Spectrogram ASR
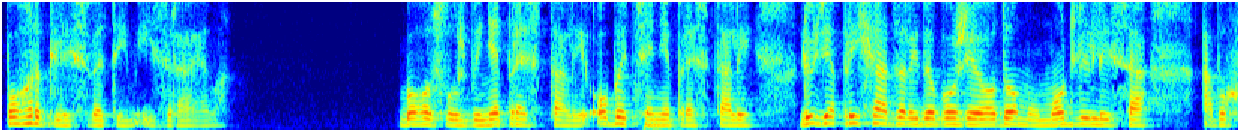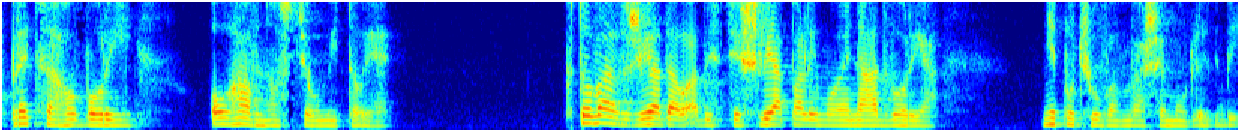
Pohrdli svetým Izraela. Bohoslužby neprestali, obete neprestali, ľudia prichádzali do Božieho domu, modlili sa a Boh predsa hovorí, ohavnosťou mi to je. Kto vás žiadal, aby ste šliapali moje nádvoria? Nepočúvam vaše modlitby.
